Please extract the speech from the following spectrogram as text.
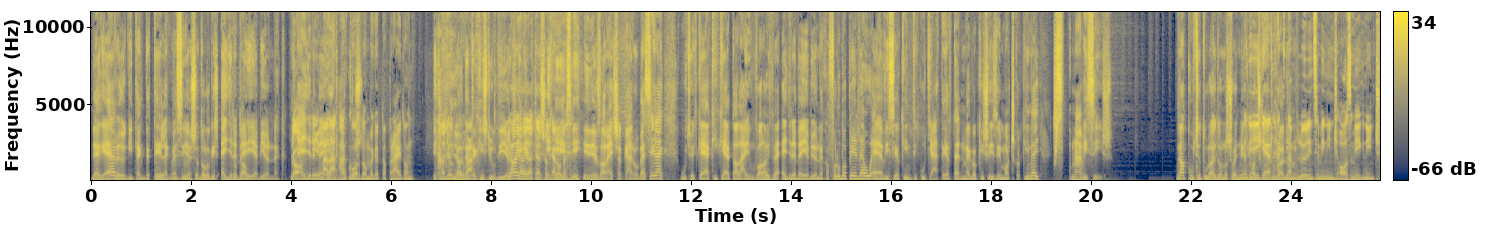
De elrögitek, de tényleg veszélyes a dolog, és egyre Tudom. beljebb jönnek. Ja. egyre Én már beljebb. láttam Hát most- kordon mögött a Pride-on. Nagyon Ja, de te kis nyugdíjas. Ja, ja, igen. ja, te sokáról beszélsz. Én az aránysakáról beszélek, úgyhogy kell, ki kell találjunk valamit, mert egyre bejebb jönnek a faluba. Például elviszi a kinti kutyát, érted? Meg a kis izé macska kimegy, már viszi is. Na, kutya tulajdonos vagy még macska Régen, hát tulajdonos. nem, Lőrince még nincs, az még nincs.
